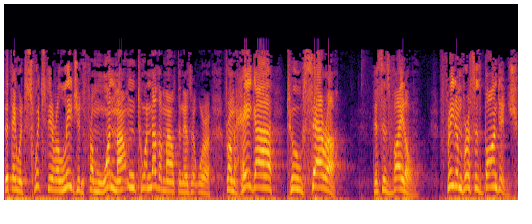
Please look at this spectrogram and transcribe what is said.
that they would switch their allegiance from one mountain to another mountain as it were, from Hagar to Sarah. This is vital. Freedom versus bondage.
